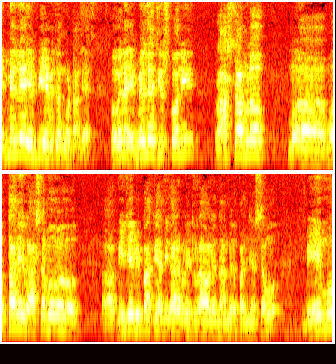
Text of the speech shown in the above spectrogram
ఎమ్మెల్యే ఎంపీ ఏ విధంగా కొట్టాలి? ఒకవేళ ఎమ్మెల్యే తీసుకొని రాష్ట్రంలో మొత్తాన్ని రాష్ట్రము బీజేపీ పార్టీ అధికారంలో ఎట్లా రావాలని దాని మీద పనిచేస్తాము. మేము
